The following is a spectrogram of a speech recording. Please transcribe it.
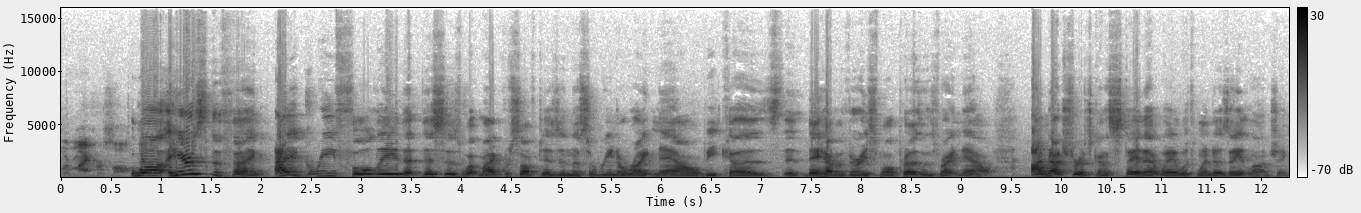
where Microsoft. Well, here's the thing. I agree fully that this is what Microsoft is in this arena right now because it- they have a very small presence right now. I'm not sure it's going to stay that way with Windows 8 launching.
